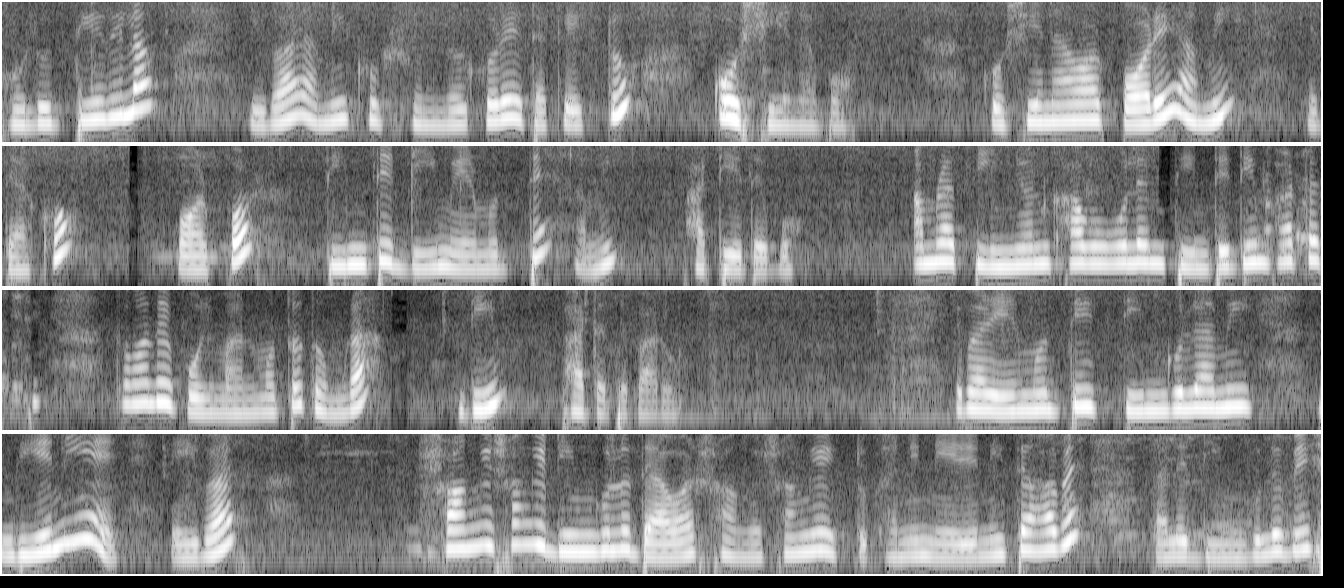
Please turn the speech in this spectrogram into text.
হলুদ দিয়ে দিলাম। এবার আমি খুব সুন্দর করে এটাকে একটু কষিয়ে নেব। কষিয়ে নেওয়ার পরে আমি, এ দেখো, পরপর তিনটে ডিম এর মধ্যে আমি ফাটিয়ে দেব। আমরা তিনজন খাব বলে আমি তিনটে ডিম ফাটাচ্ছি, তোমাদের পরিমাণ মতো তোমরা ডিম ফাটাতে পারো। এবার এর মধ্যে ডিমগুলো আমি দিয়ে নিয়ে এইবার সঙ্গে সঙ্গে ডিমগুলো দেওয়ার সঙ্গে সঙ্গে একটুখানি নেড়ে নিতে হবে, তাহলে ডিমগুলো বেশ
